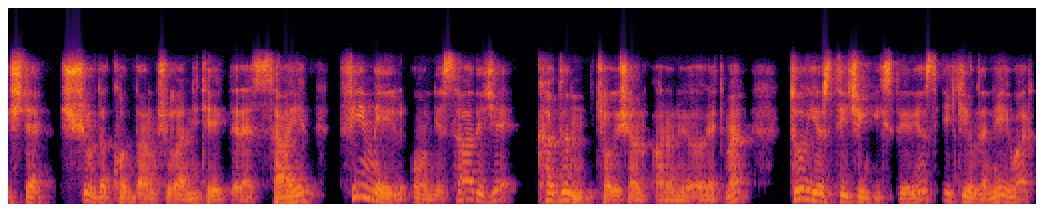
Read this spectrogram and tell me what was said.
İşte şurada kodlanmış olan niteliklere sahip. Female only sadece kadın çalışan aranıyor öğretmen. Two years teaching experience. iki yılda neyi var?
